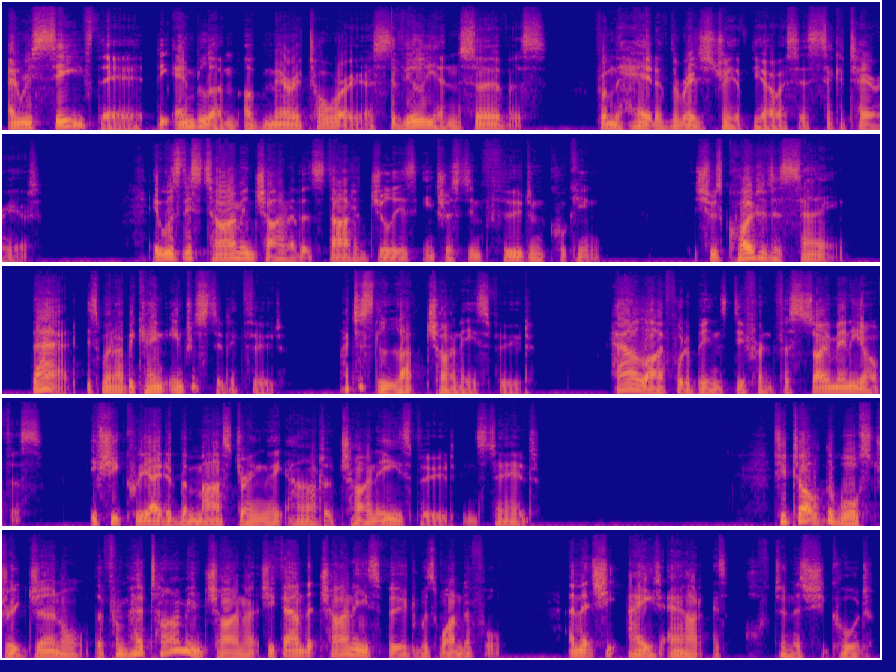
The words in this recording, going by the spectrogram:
and received there the emblem of meritorious civilian service from the head of the registry of the OSS Secretariat. It was this time in China that started Julia's interest in food and cooking. She was quoted as saying, That is when I became interested in food. I just loved Chinese food. How life would have been different for so many of us if she created the mastering the art of Chinese food instead. She told the Wall Street Journal that from her time in China, she found that Chinese food was wonderful and that she ate out as often as she could.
